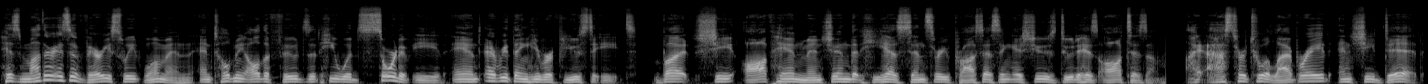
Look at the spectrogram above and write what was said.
His mother is a very sweet woman and told me all the foods that he would sort of eat and everything he refused to eat. But she offhand mentioned that he has sensory processing issues due to his autism. I asked her to elaborate, and she did.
